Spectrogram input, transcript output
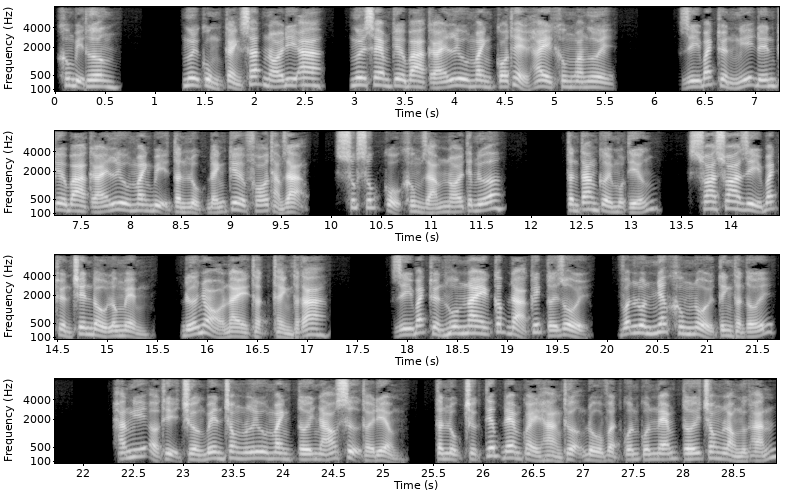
không bị thương. Ngươi cùng cảnh sát nói đi a, ngươi xem kia ba cái lưu manh có thể hay không qua ngươi. Dĩ Bách Thuyền nghĩ đến kia ba cái lưu manh bị Tần Lục đánh kia phó thảm dạng, xúc xúc cổ không dám nói tiếp nữa. Tần Tăng cười một tiếng, xoa xoa dì Bách Thuyền trên đầu lông mềm, đứa nhỏ này thật thành thật ta. Dì Bách Thuyền hôm nay cấp đả kích tới rồi, vẫn luôn nhấc không nổi tinh thần tới. Hắn nghĩ ở thị trường bên trong lưu manh tới nháo sự thời điểm, Tần Lục trực tiếp đem quầy hàng thượng đồ vật cuốn cuốn ném tới trong lòng ngực hắn,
